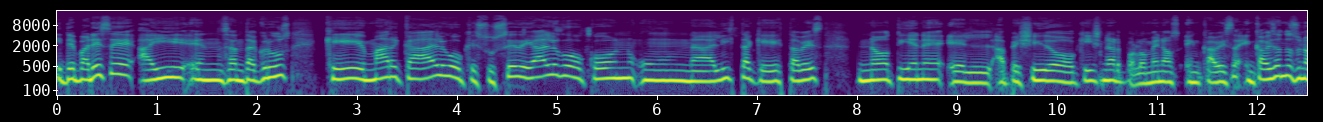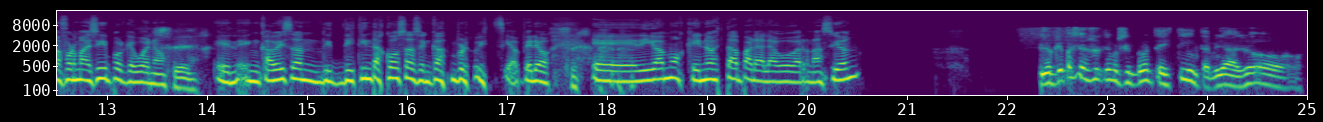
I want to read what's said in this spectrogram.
¿Y te parece ahí en Santa Cruz que marca algo, que sucede algo con una lista que esta vez no tiene el apellido Kirchner, por lo menos encabeza, encabezando es una forma de decir porque bueno, encabezan distintas cosas en cada provincia, pero eh, digamos que no está para la gobernación? Lo que pasa es que nosotros tenemos impronta distinta, mirá, yo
